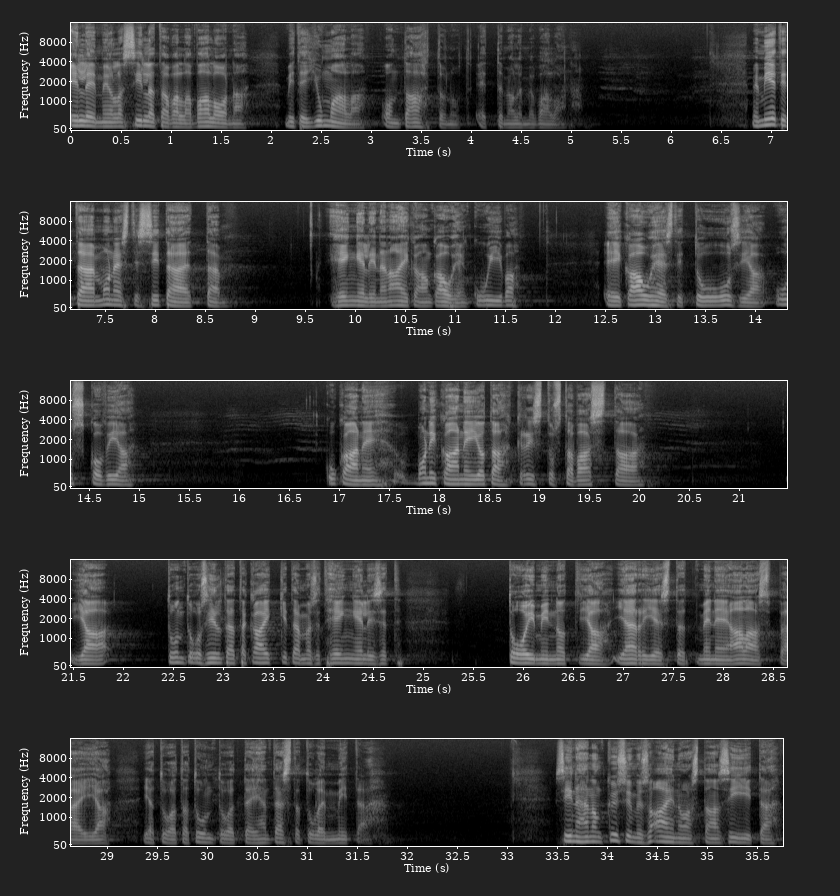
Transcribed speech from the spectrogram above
ellei me olla sillä tavalla valona, miten Jumala on tahtonut, että me olemme valona. Me mietitään monesti sitä, että hengellinen aika on kauhean kuiva, ei kauheasti tule uusia uskovia, kukaan ei, monikaan ei ota Kristusta vastaan. Ja tuntuu siltä, että kaikki tämmöiset hengelliset toiminnot ja järjestöt menee alaspäin ja, ja tuota, tuntuu, että eihän tästä tule mitään. Siinähän on kysymys ainoastaan siitä,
